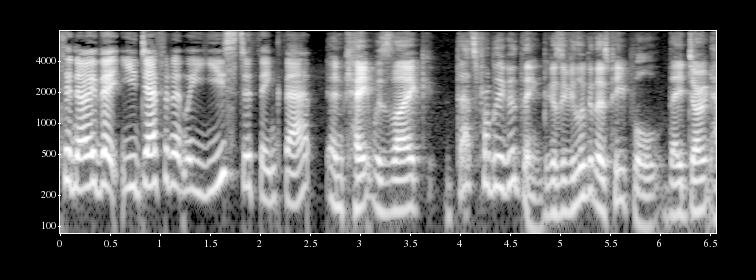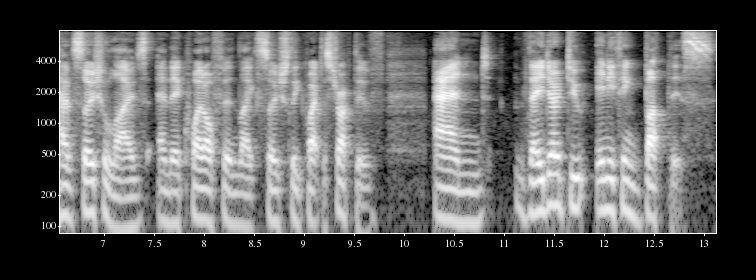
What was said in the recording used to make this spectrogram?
to know that you definitely used to think that. And Kate was like, that's probably a good thing because if you look at those people, they don't have social lives and they're quite often like socially quite destructive and they don't do anything but this.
